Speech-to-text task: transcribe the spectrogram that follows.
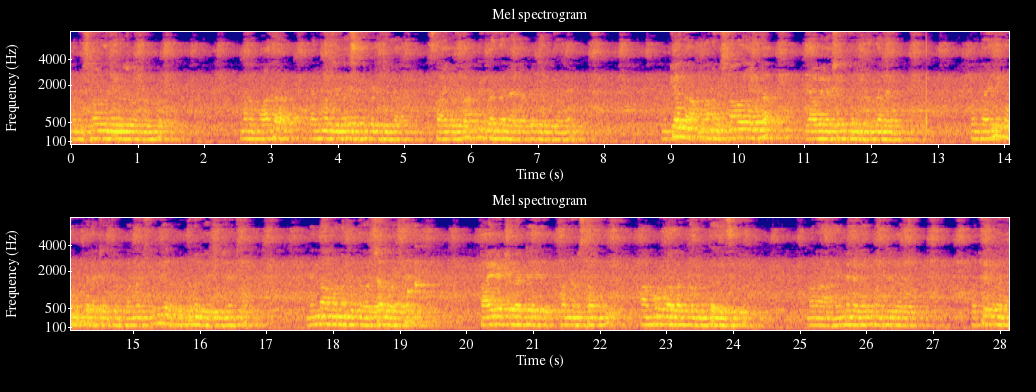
మన ఉస్మానియా నియోజకవర్గంలో మన పాత కర్నూలు జిల్లా సిద్దిపేట జిల్లా స్థాయిలో కూడా అన్ని గ్రంథాలయాలు జరుగుతున్నాయి. ముఖ్యంగా మన ఉష్ణాలలో కూడా యాభై లక్షల కొన్ని గ్రంథాలయం కొంత అయింది ఇంకా ముప్పై లక్షల కొన్ని పన్నెండు ఇలా పొద్దున చూసినట్లు నిన్న మొన్న కొద్ది వర్షాలు పడితే టాయిలెట్స్ కట్టే పని నడుస్తూ ఉంది. ఆ మూడు వాళ్ళకు కూడా గుంతలు తీసేది. మన ఎమ్మెల్యే గారు మంత్రి గారు ప్రత్యేకమైన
